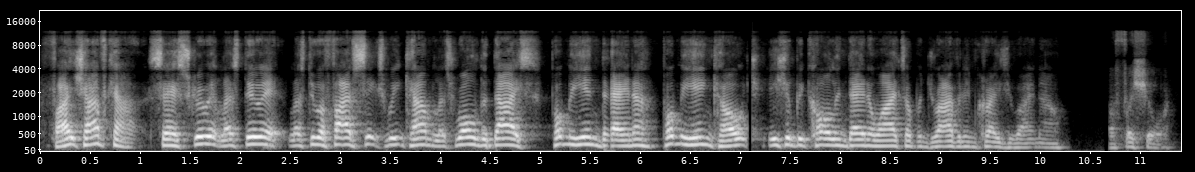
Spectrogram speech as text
Fight Shavkat. Say, screw it, let's do it. Let's do a five, six week camp. Let's roll the dice. Put me in, Dana. Put me in, coach. He should be calling Dana White up and driving him crazy right now. Oh, for sure.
